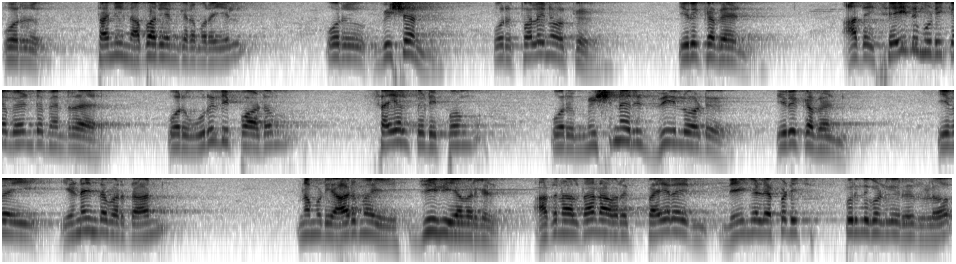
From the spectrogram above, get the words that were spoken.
ஒரு தனி நபர் என்கிற முறையில் ஒரு விஷன் ஒரு தொலைநோக்கு இருக்க வேண்டும் அதை செய்து முடிக்க வேண்டும் என்ற ஒரு உறுதிப்பாடும் செயல் துடிப்பும் ஒரு மிஷினரி ஜீலோடு இருக்க வேண்டும் இவை இணைந்தவர்தான் நம்முடைய அருமை ஜீவி அவர்கள். அதனால்தான் அவரை பெயரை நீங்கள் எப்படி புரிந்து கொள்கிறீர்களோ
